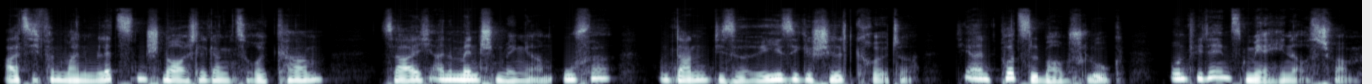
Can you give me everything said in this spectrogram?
Als ich von meinem letzten Schnorchelgang zurückkam, sah ich eine Menschenmenge am Ufer und dann diese riesige Schildkröte, die einen Purzelbaum schlug und wieder ins Meer hinausschwamm.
